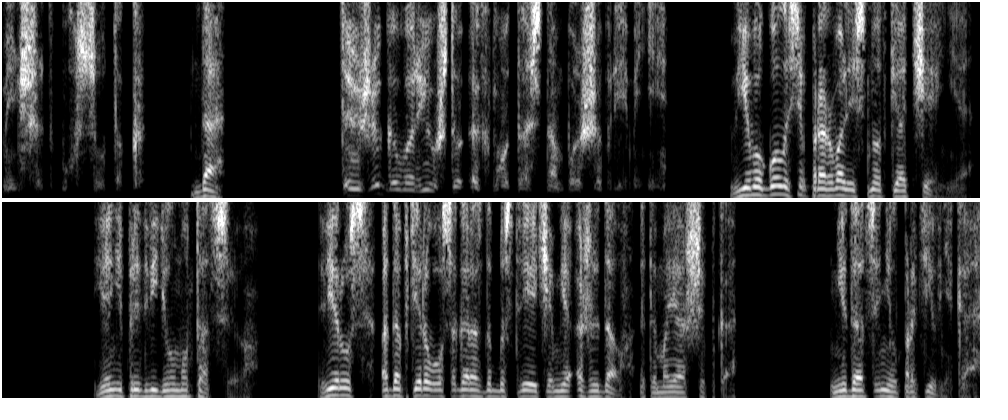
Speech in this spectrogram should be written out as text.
«Меньше двух суток». «Да». «Ты же говорил, что ЭКМО даст нам больше времени». В его голосе прорвались нотки отчаяния. Я не предвидел мутацию. Вирус адаптировался гораздо быстрее, чем я ожидал. Это моя ошибка. Недооценил противника.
